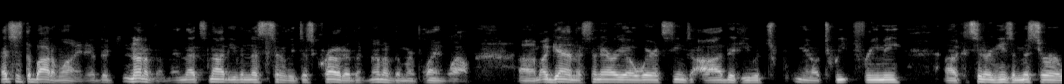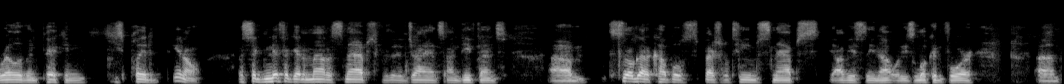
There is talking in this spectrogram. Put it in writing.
that's just the bottom line. None of them, and that's not even necessarily just Crowder, but none of them are playing well. Um, again, a scenario where it seems odd that he would, you know, tweet free me, uh, considering he's a Mr. Irrelevant pick and he's played, you know, a significant amount of snaps for the Giants on defense. Um, still got a couple special team snaps, obviously not what he's looking for. Um,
